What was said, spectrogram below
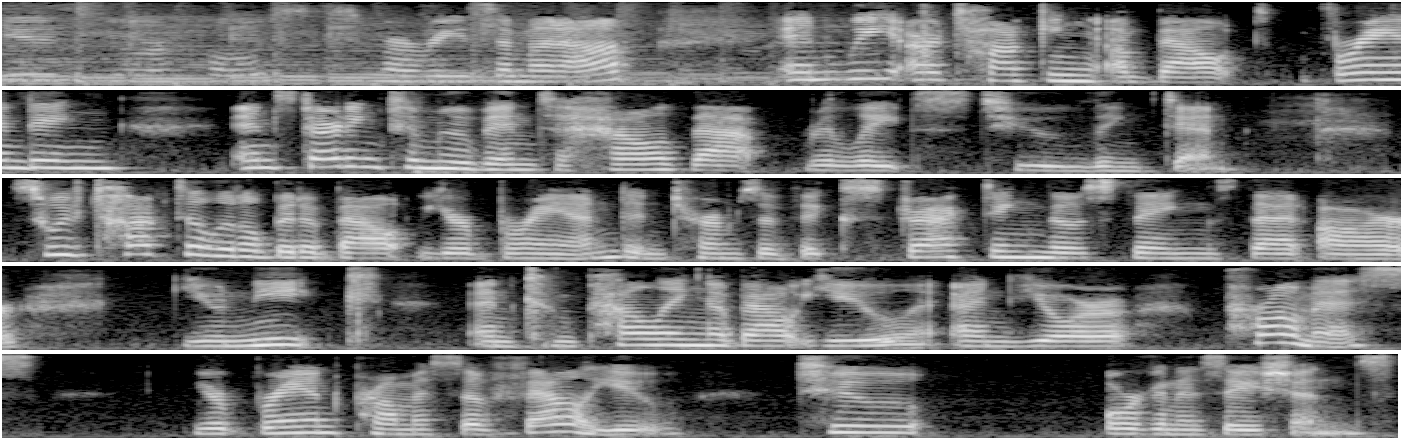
Is your host, Marie Zimenoff, and we are talking about branding and starting to move into how that relates to LinkedIn. So, we've talked a little bit about your brand in terms of extracting those things that are unique and compelling about you and your promise, your brand promise of value to organizations.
